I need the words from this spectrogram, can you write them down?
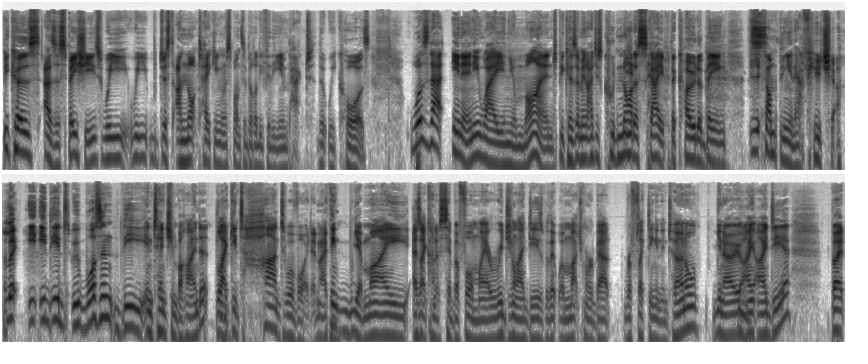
because, as a species, we we just are not taking responsibility for the impact that we cause. Was that in any way in your mind? Because I mean, I just could not escape the coda being something in our future. Look, it, it, it, wasn't the intention behind it. Like, mm. it's hard to avoid it. And I think, yeah, my, as I kind of said before, my original ideas with it were much more about reflecting an internal, you know, mm. I, idea. But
